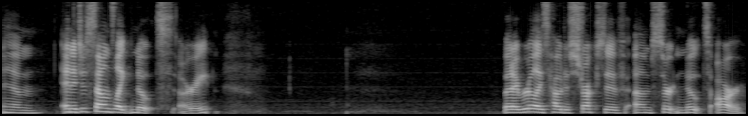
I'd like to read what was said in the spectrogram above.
um, and it just sounds like notes. All right. But I realize how destructive um, certain notes are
